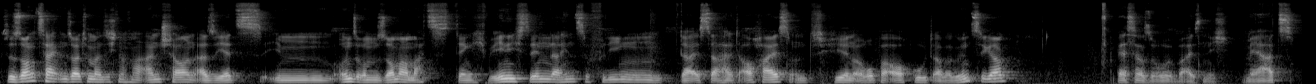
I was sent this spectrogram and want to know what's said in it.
Saisonzeiten sollte man sich nochmal anschauen. Also jetzt in unserem Sommer macht es, denke ich, wenig Sinn, dahin zu fliegen. Da ist da halt auch heiß und hier in Europa auch gut, aber günstiger. Besser so, weiß nicht, März,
